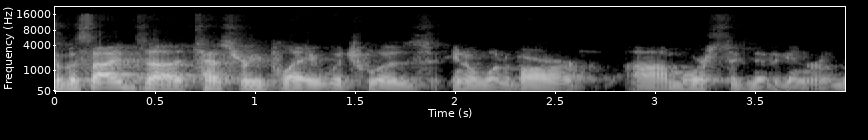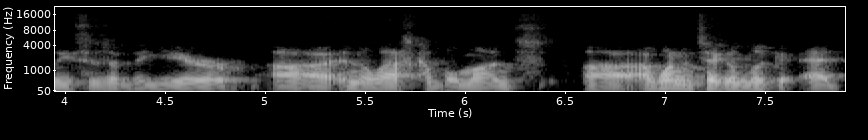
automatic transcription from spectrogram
So besides uh, Test Replay, which was you know one of our uh, more significant releases of the year uh, in the last couple months, uh, I want to take a look at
